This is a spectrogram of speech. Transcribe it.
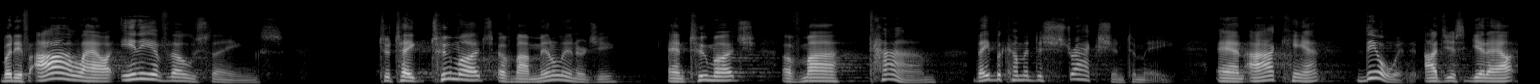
But if I allow any of those things to take too much of my mental energy and too much of my time, they become a distraction to me. And I can't deal with it. I just get out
